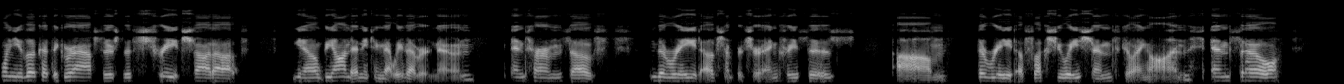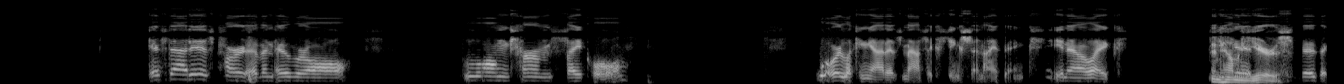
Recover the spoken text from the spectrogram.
when you look at the graphs, there's this straight shot up, you know, beyond anything that we've ever known in terms of the rate of temperature increases, um, the rate of fluctuations going on, and so if that is part of an overall long-term cycle, what we're looking at is mass extinction, I think. You know, like In how many years? there's a,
